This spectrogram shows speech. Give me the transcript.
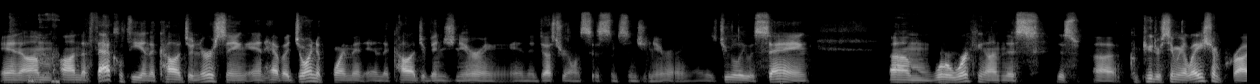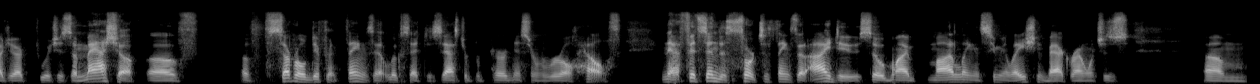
and I'm on the faculty in the College of Nursing and have a joint appointment in the College of Engineering and Industrial and Systems Engineering. And as Julie was saying, um, we're working on this, this uh, computer simulation project, which is a mashup of of several different things that looks at disaster preparedness and rural health. And that fits into the sorts of things that I do. So my modeling and simulation background, which is um,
